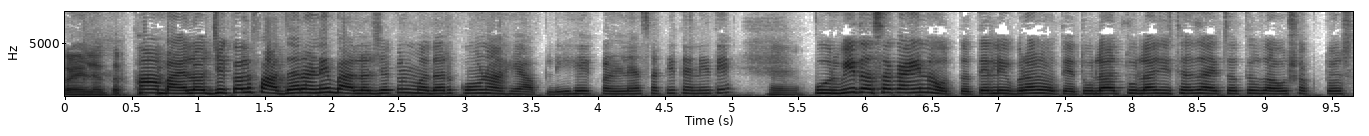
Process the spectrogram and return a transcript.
कळण्याकरता. हा बायोलॉजिकल फादर आणि बायोलॉजिकल मदर कोण आहे आपली? हे कळण्यासाठी त्यांनी ते. पूर्वी तसं काही नव्हतं. ते लिबरल होते. तुला तुला जिथे जायचं तू जाऊ शकतोस.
